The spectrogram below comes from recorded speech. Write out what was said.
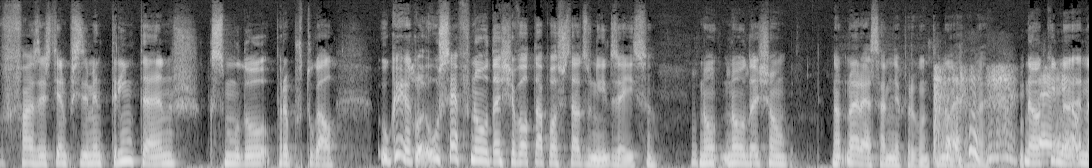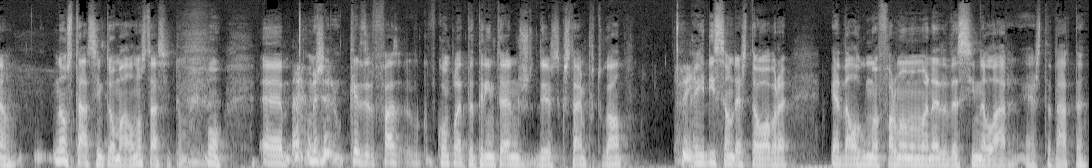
faz este ano precisamente 30 anos que se mudou para Portugal. O, que é, o CEF não o deixa voltar para os Estados Unidos, é isso? Não, não o deixam... Não, não era essa a minha pergunta, não é? Não, é? não aqui não, não, não está assim tão mal, não está assim tão mal. Bom, uh, mas quer dizer, faz, completa 30 anos desde que está em Portugal. Sim. A edição desta obra é de alguma forma uma maneira de assinalar esta data?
